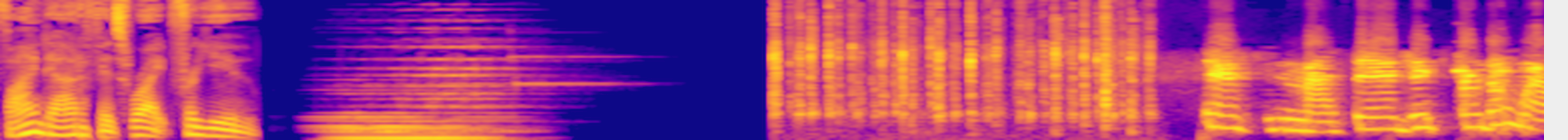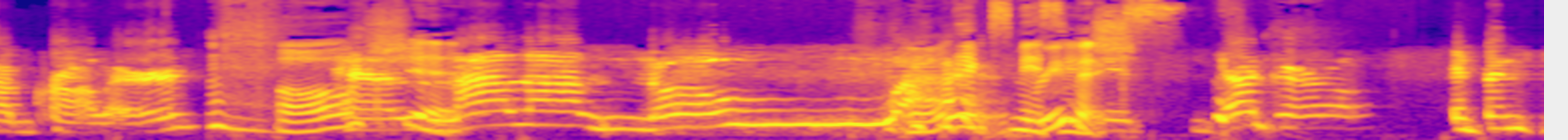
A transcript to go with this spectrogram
find out if it's right for you. This message is for the web crawler. Oh, shit. Hello. Mixed message. remix. Yeah, girl. It's been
